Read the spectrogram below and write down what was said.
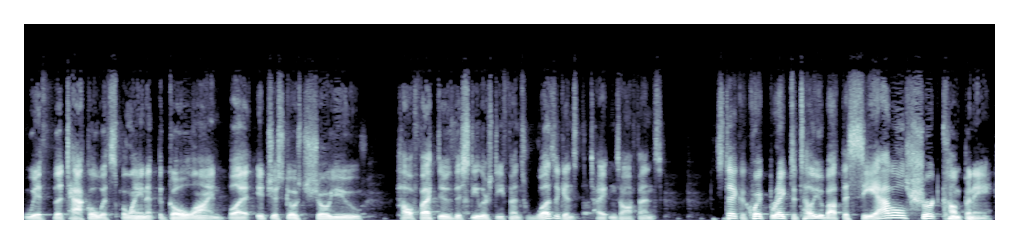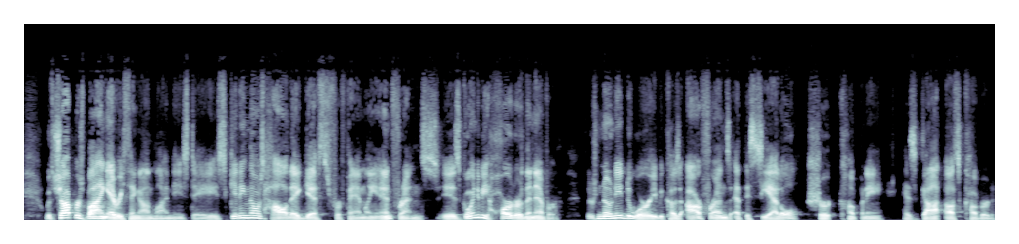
with the tackle with Spillane at the goal line, but it just goes to show you how effective the Steelers defense was against the Titans offense. Let's take a quick break to tell you about the Seattle Shirt Company. With shoppers buying everything online these days, getting those holiday gifts for family and friends is going to be harder than ever. There's no need to worry because our friends at the Seattle Shirt Company has got us covered.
